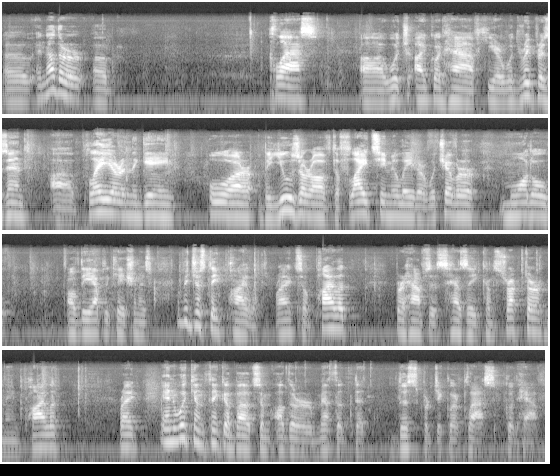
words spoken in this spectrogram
uh, another uh, class uh, which I could have here would represent a player in the game or the user of the flight simulator, whichever model of the application is. Would be just a pilot, right? So pilot perhaps it has a constructor named pilot right? And we can think about some other method that this particular class could have.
